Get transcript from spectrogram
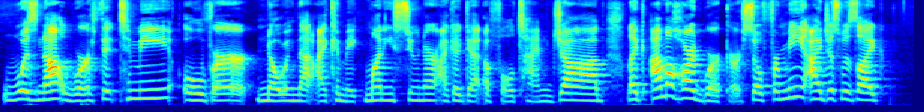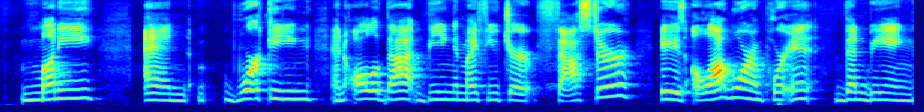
was not worth it to me over knowing that I could make money sooner. I could get a full time job. Like, I'm a hard worker. So for me, I just was like, money and working and all of that being in my future faster is a lot more important than being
